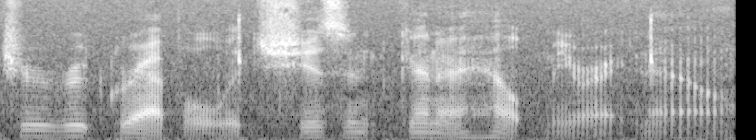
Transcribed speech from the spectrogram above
Drew Root Grapple, which isn't gonna help me right now.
